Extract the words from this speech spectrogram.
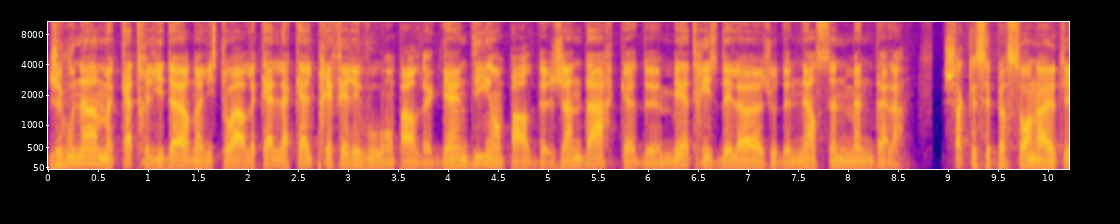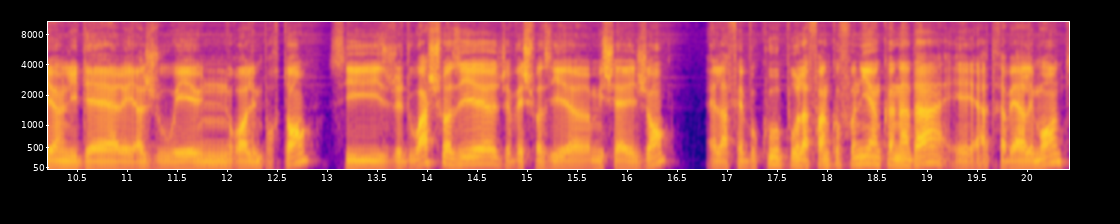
Je vous nomme quatre leaders dans l'histoire. Lequel, laquelle préférez-vous? On parle de Gandhi, on parle de Jeanne d'Arc, de Béatrice Desloges ou de Nelson Mandela? Chaque de ces personnes a été un leader et a joué un rôle important. Si je dois choisir, je vais choisir Michel Jean elle a fait beaucoup pour la francophonie en Canada et à travers le monde.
